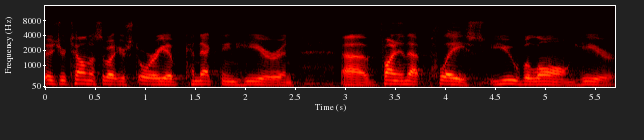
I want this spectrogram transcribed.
as you're telling us about your story of connecting here and uh, finding that place you belong here?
